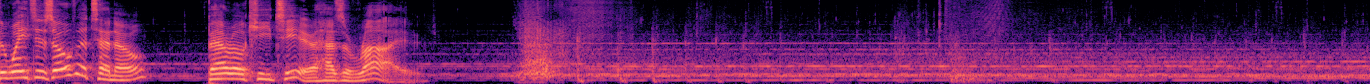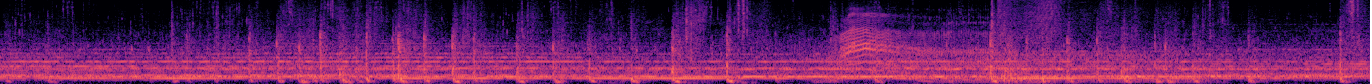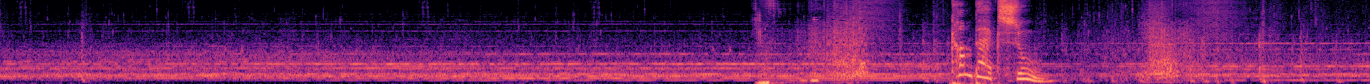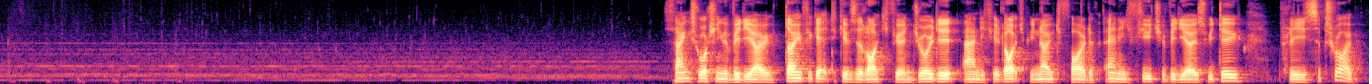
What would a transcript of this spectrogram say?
The wait is over, Tenno. Baro Ki'Teer has arrived. Come back soon. Thanks for watching the video. Don't forget to give us a like if you enjoyed it and if you'd like to be notified of any future videos we do, please subscribe.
